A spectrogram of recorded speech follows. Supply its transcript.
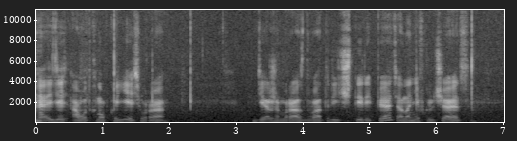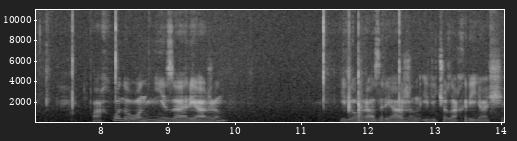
Здесь, а вот кнопка есть, ура. Держим раз, два, три, четыре, пять. Она не включается. Походу он не заряжен. Или он разряжен. Или что за хрень вообще.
